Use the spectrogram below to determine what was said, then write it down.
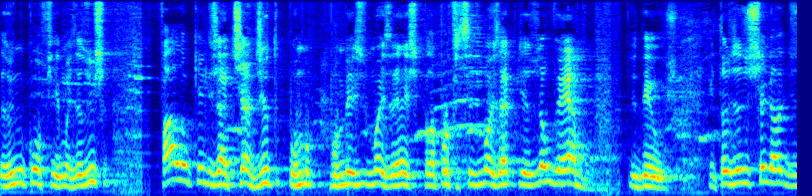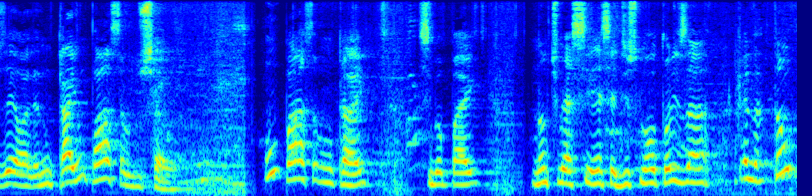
Jesus não confirma, Jesus fala o que ele já tinha dito por, por meio de Moisés, pela profecia de Moisés, porque Jesus é o verbo de Deus. Então Jesus chega a dizer, olha, não cai um pássaro do céu. Um pássaro não cai se meu pai não tiver ciência disso, não autorizar. Então,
